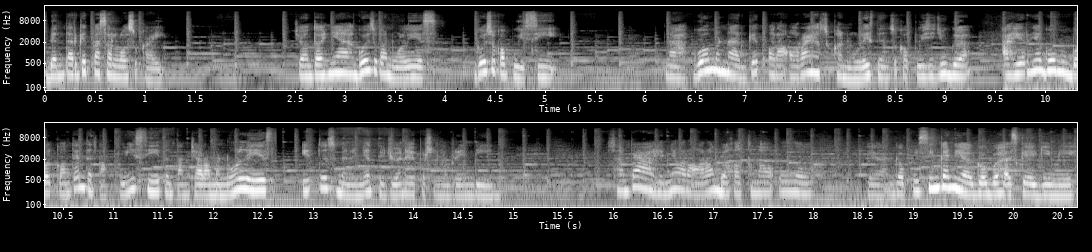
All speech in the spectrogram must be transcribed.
dan target pasar lo sukai. Contohnya, gue suka nulis, gue suka puisi. Nah, gue menarget orang-orang yang suka nulis dan suka puisi juga. Akhirnya gue membuat konten tentang puisi, tentang cara menulis. Itu sebenarnya tujuan dari personal branding. Sampai akhirnya orang-orang bakal kenal lo. Ya, gak pusing kan ya gue bahas kayak gini.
